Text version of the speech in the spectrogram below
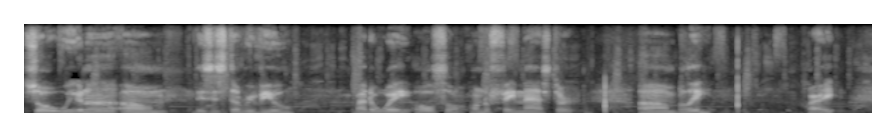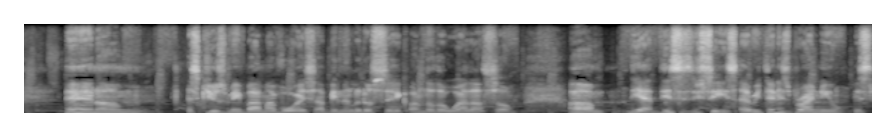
So we're gonna um this is the review by the way also on the Fade Master um blade right? And um excuse me by my voice. I've been a little sick under the weather so um yeah this is you see it's, everything is brand new. It's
